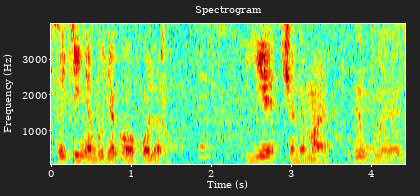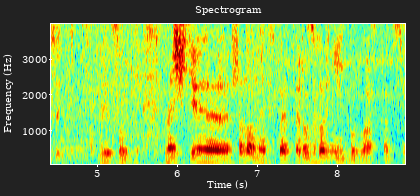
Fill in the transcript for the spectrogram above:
Світіння будь-якого кольору. Є чи немає? Немає, відсутні. Відсутні. Значить, е, шановні експерти, розгорніть, будь ласка, цю.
